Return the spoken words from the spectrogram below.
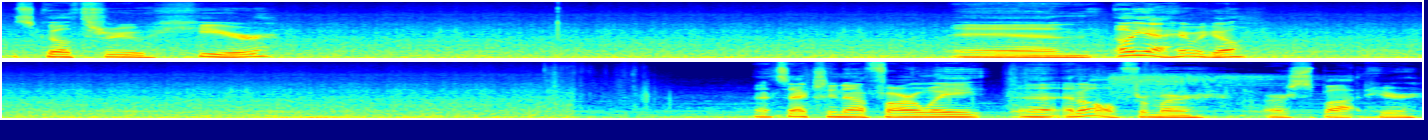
Let's go through here. And, oh yeah, here we go. That's actually not far away uh, at all from our, our spot here.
